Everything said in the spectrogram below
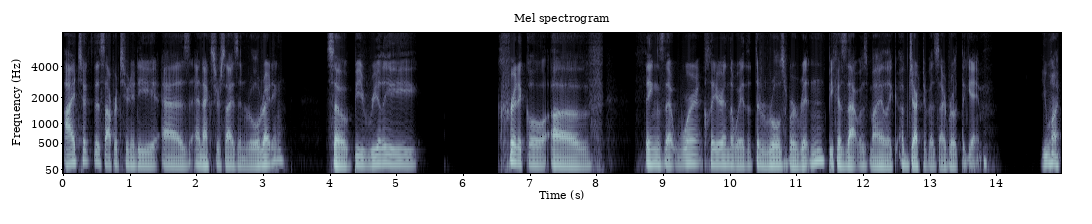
I took this opportunity as an exercise in rule writing. So be really critical of things that weren't clear in the way that the rules were written because that was my like objective as I wrote the game. You want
